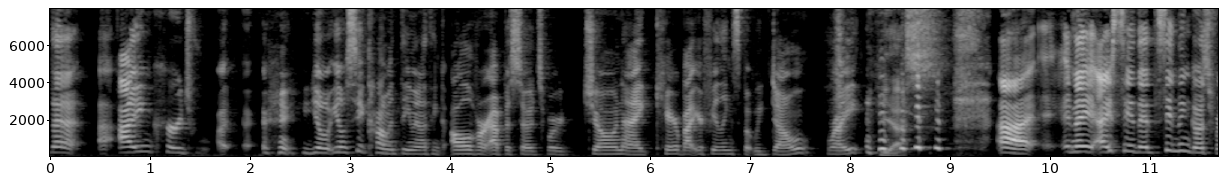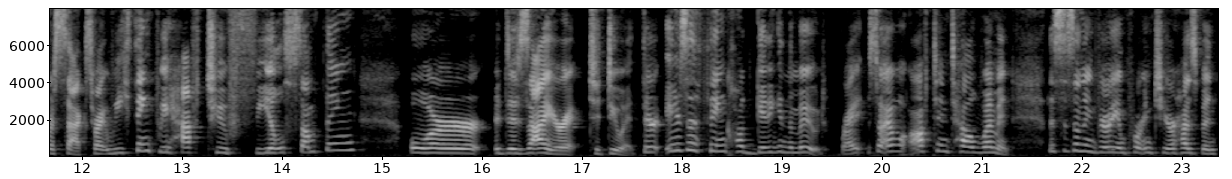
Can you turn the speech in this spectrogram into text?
that I- encourage, uh, you'll you'll see a common theme in I think all of our episodes where Joe and I care about your feelings, but we don't, right? Yes. uh, and I, I say that the same thing goes for sex, right? We think we have to feel something or desire it to do it. There is a thing called getting in the mood, right? So I will often tell women this is something very important to your husband.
